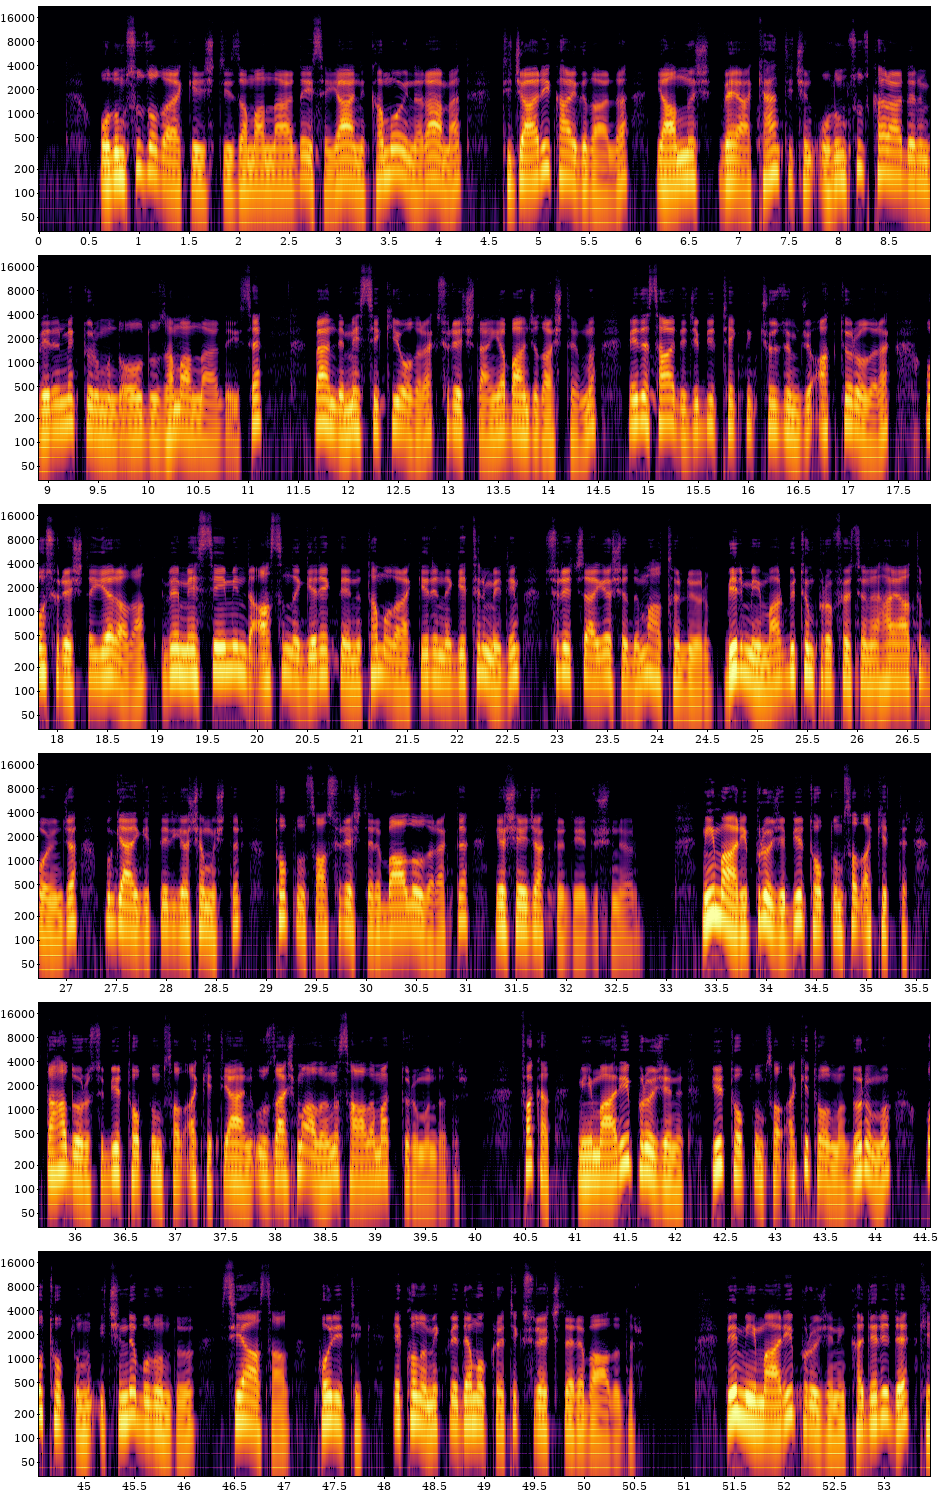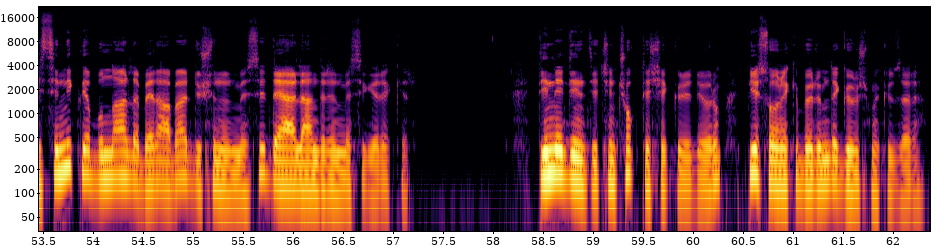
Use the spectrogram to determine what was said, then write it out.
Olumsuz olarak geliştiği zamanlarda ise yani kamuoyuna rağmen ticari kaygılarla yanlış veya kent için olumsuz kararların verilmek durumunda olduğu zamanlarda ise ben de mesleki olarak süreçten yabancılaştığımı ve de sadece bir teknik çözümcü aktör olarak o süreçte yer alan ve mesleğimin de aslında gereklerini tam olarak yerine getirmediğim süreçler yaşadığımı hatırlıyorum. Bir mimar bütün profesyonel hayatı boyunca bu gelgitleri yaşamıştır. Toplumsal süreçlere bağlı olarak da yaşayacaktır diye düşünüyorum. Mimari proje bir toplumsal akittir. Daha doğrusu bir toplumsal akit yani uzlaşma alanı sağlamak durumundadır. Fakat mimari projenin bir toplumsal akit olma durumu o toplumun içinde bulunduğu siyasal, politik, ekonomik ve demokratik süreçlere bağlıdır. Ve mimari projenin kaderi de kesinlikle bunlarla beraber düşünülmesi, değerlendirilmesi gerekir. Dinlediğiniz için çok teşekkür ediyorum. Bir sonraki bölümde görüşmek üzere.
